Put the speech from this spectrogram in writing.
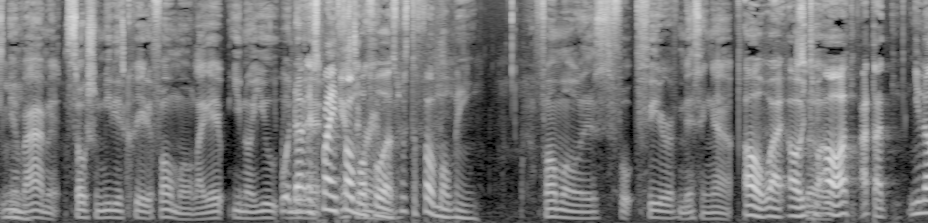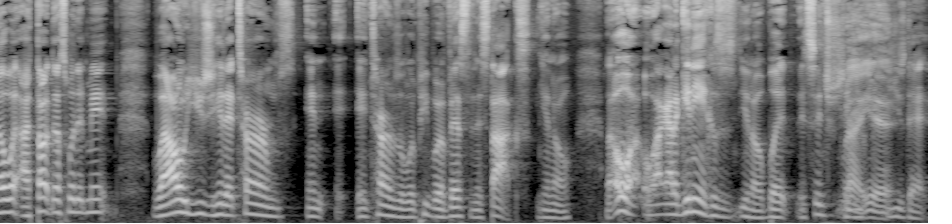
Mm. environment. Social media's created FOMO. Like it- you know, you, Well, you now, look at explain FOMO for us. What's the FOMO mean? FOMO is fo- fear of missing out. Oh, right. Oh, So- oh, I, I thought you know what? I thought that's what it meant. But I don't usually hear that terms in in terms of when people are investing in stocks. You know, like oh, I- oh, I gotta get in because you know. But it's interesting. Right, yeah. Use that.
